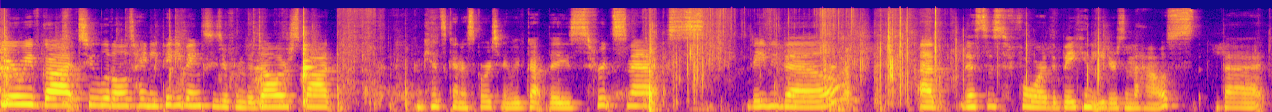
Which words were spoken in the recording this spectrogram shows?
Here we've got two little tiny piggy banks. These are from the dollar spot. And kids kind of scored today. We've got these fruit snacks, Babybel. Uh, this is for the bacon eaters in the house. That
